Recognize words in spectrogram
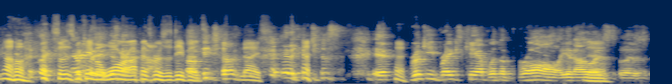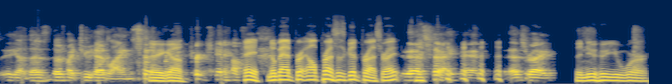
No, like, so this became a war, offense versus defense. Nice. and it just it, rookie breaks camp with a brawl. You know, yeah. was was know those those my two headlines. There you go. hey, no bad. Pre- all press is good press, right? That's right, man. That's right. they knew who you were.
